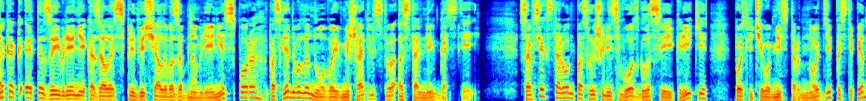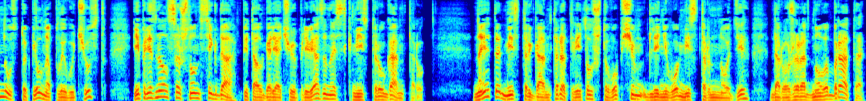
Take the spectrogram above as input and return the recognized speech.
Так как это заявление, казалось, предвещало возобновление спора, последовало новое вмешательство остальных гостей. Со всех сторон послышались возгласы и крики, после чего мистер Нодди постепенно уступил наплыву чувств и признался, что он всегда питал горячую привязанность к мистеру Гантеру. На это мистер Гантер ответил, что, в общем, для него мистер Нодди дороже родного брата.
